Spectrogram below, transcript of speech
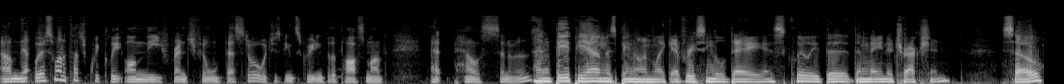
um, now, we also want to touch quickly on the French Film Festival, which has been screening for the past month at Palace Cinemas. And BPM has been on like every single day. It's clearly the, the main attraction. So,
